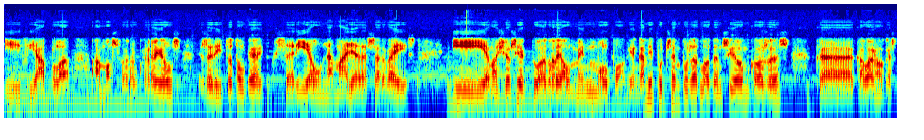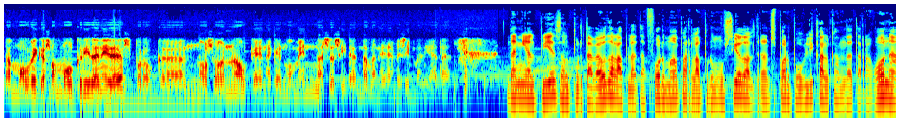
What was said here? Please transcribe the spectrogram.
i fiable amb els ferrocarrils, és a dir, tot el que seria una malla de serveis i amb això s'hi ha actuat realment molt poc. I en canvi potser hem posat l'atenció en coses que, que, bueno, que estan molt bé, que són molt cridaneres, però que no són el que en aquest moment necessitem de manera més immediata. Daniel Pi és el portaveu de la plataforma per la promoció del transport públic al Camp de Tarragona.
